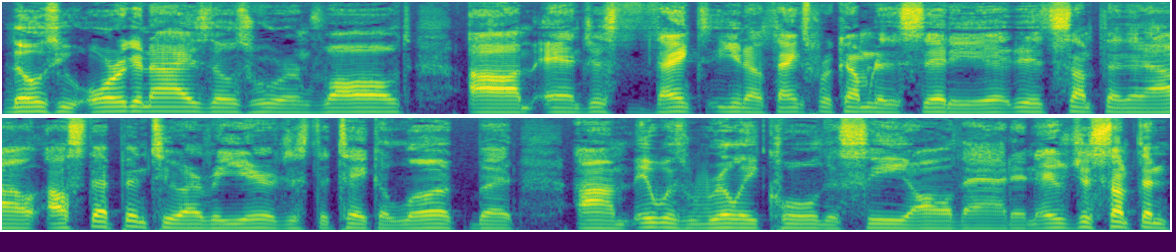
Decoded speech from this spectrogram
those who organized, those who were involved, um, and just thanks, you know, thanks for coming to the city. It, it's something that I'll I'll step into every year just to take a look. But um, it was really cool to see all that, and it was just something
